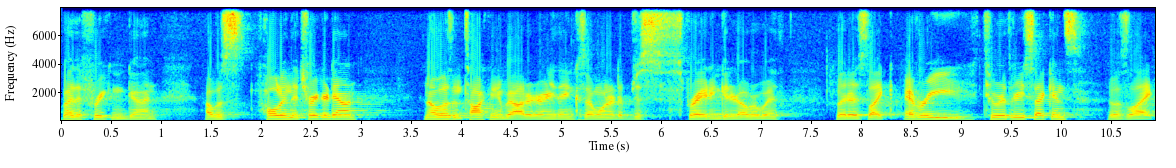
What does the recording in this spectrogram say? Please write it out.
by the freaking gun. I was holding the trigger down and I wasn't talking about it or anything because I wanted to just spray it and get it over with. But it's like every two or three seconds, it was like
